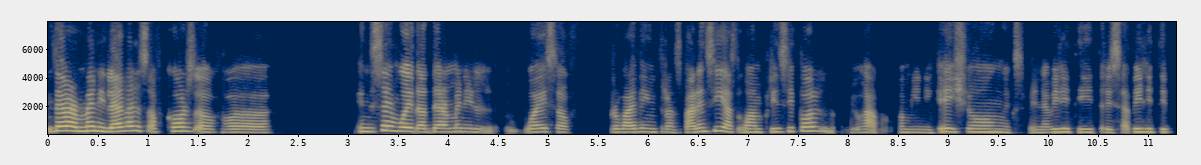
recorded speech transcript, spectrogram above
there are many levels, of course, of uh, in the same way that there are many ways of providing transparency as one principle. You have communication, explainability, traceability.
